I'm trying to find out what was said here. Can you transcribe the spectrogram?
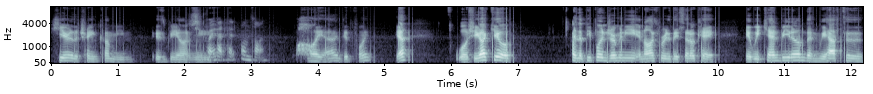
hear the train coming is beyond She me. She probably had headphones on. Oh yeah, good point. Yeah. Well, she got killed, and the people in Germany in Augsburg they said, okay, if we can't beat them, then we have to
